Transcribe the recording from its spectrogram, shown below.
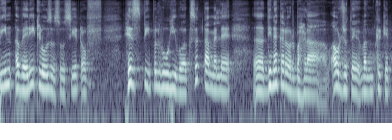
been a very close associate of his people who he works with ಆಮೇಲೆ ದಿನಕರ್ ಅವ್ರು ಬಹಳ ಅವ್ರ ಜೊತೆ ಒಂದು ಕ್ರಿಕೆಟ್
